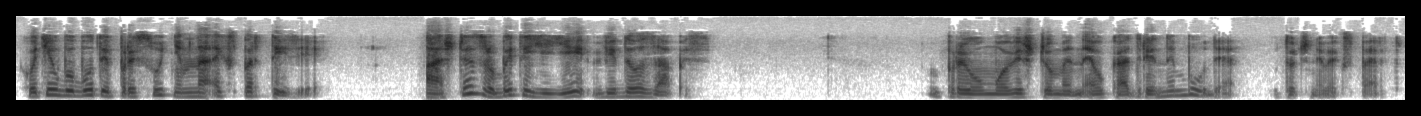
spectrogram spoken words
хотів би бути присутнім на експертизі, а ще зробити її відеозапис. При умові, що мене в кадрі не буде, уточнив експерт.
